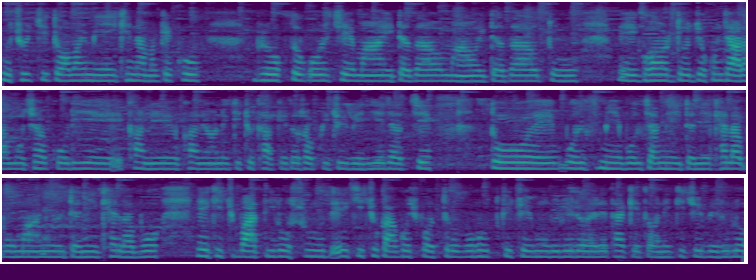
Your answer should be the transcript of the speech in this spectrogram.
গুছুচ্ছি, তো আমার মেয়ে এখানে আমাকে খুব বিরক্ত করছে, মা, এটা দাও, মা, ওইটা দাও। তো এই ঘর দোর যখন ঝাড়া মোছা করি এখানে, ওখানে অনেক কিছু থাকে তো সব কিছুই বেরিয়ে যাচ্ছে। তো বল, মেয়ে বলছে, আমি এটা নিয়ে খেলাবো, মা, আমি ওইটা নিয়ে খেলাবো। এই কিছু বাতির ওষুধ, এই কিছু কাগজপত্র, বহুত কিছু এই মুরুলি ডয়ারে থাকে তো অনেক কিছুই বেরোলো।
